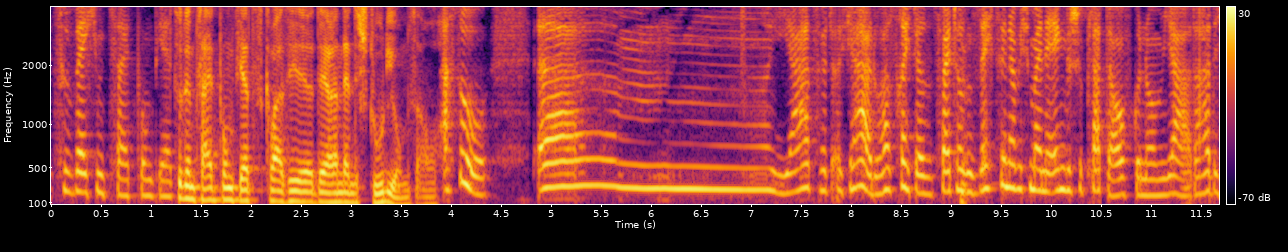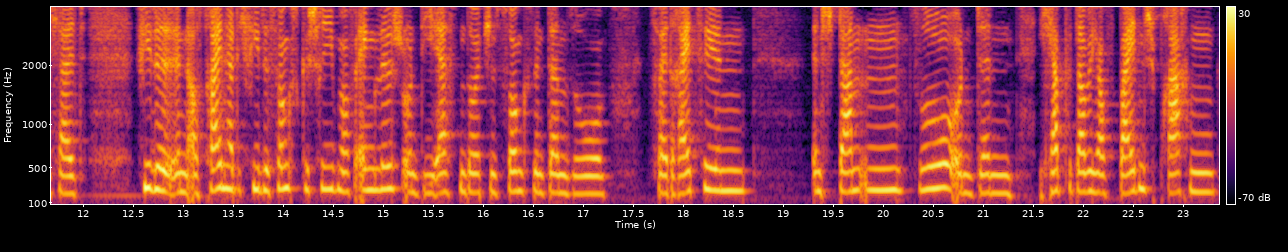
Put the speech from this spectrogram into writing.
Zu welchem Zeitpunkt jetzt? Zu dem Zeitpunkt jetzt quasi deren deines Studiums auch. Ach so. Ähm, ja, ja, du hast recht. Also 2016 habe ich meine englische Platte aufgenommen. Ja, da hatte ich halt viele, in Australien hatte ich viele Songs geschrieben auf Englisch und die ersten deutschen Songs sind dann so 2013 entstanden so und dann, ich habe, glaube ich, auf beiden Sprachen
